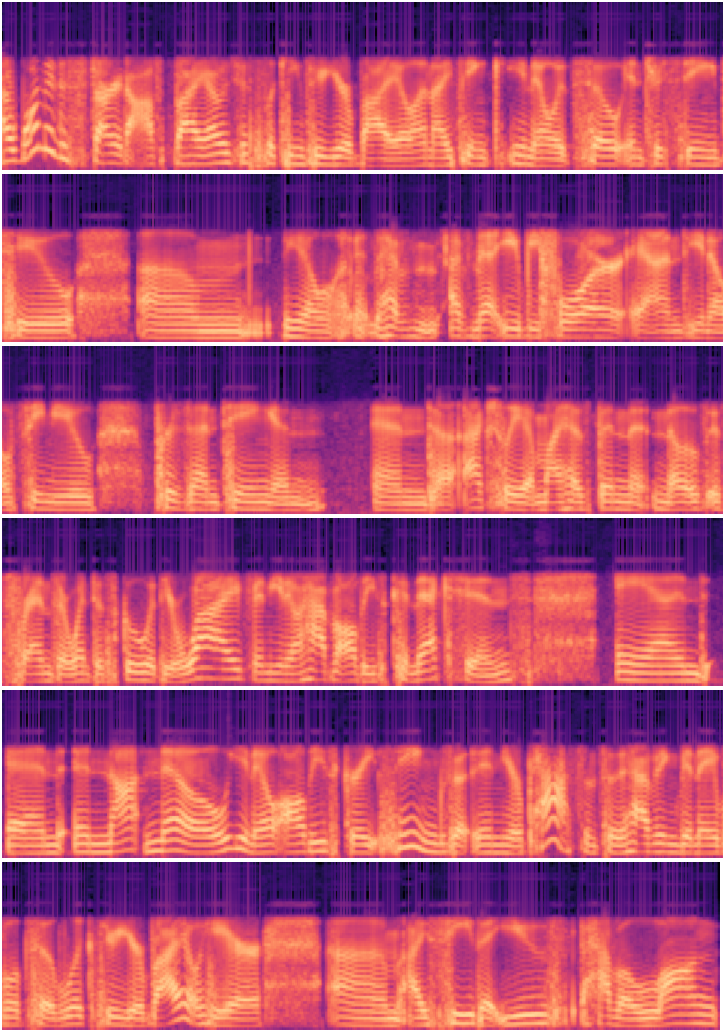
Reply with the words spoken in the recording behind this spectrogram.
I wanted to start off by I was just looking through your bio, and I think you know it's so interesting to, um, you know, have I've met you before, and you know, seen you presenting and. And uh, actually, uh, my husband knows his friends or went to school with your wife, and you know have all these connections, and and and not know you know all these great things in your past. And so, having been able to look through your bio here, um, I see that you have a long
